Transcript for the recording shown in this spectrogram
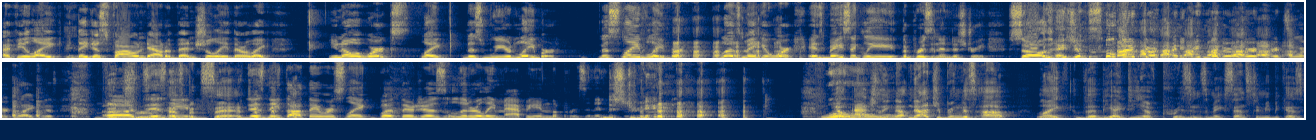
I feel like they just found out eventually. They're like, you know what works? Like this weird labor, the slave labor. Let's make it work. It's basically the prison industry. So they just like are making their workers work like this. The Uh, truth Disney- has been said. Disney thought they were slick, but they're just literally mapping the prison industry. No, actually, now, now that you bring this up, like the the idea of prisons makes sense to me because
